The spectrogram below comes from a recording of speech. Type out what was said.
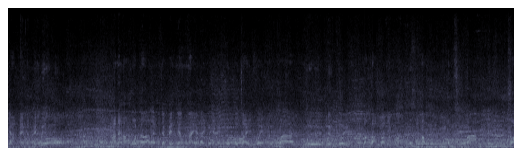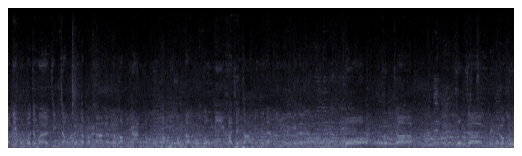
อยากให้มันเป็นเรื่องของอนาคตแล้วอะไรมันจะเป็นยังไงอะไร จะมาจริงจังเรื่องการทำงานแล้วมารับงานทำนู่นทำนี่ทำนั่นผมต้องมีค่าใช้จ่ายนู่นนี่นั่นอีกอะไรอย่างเงี้ยนะก็คงจะคงจะก็คือ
